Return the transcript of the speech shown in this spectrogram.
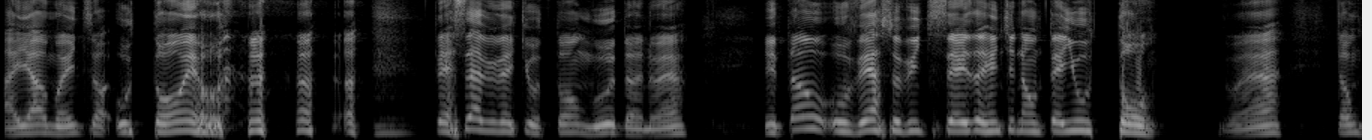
Aí a mãe diz: ó, o tom é. Percebe que o tom muda, não é? Então, o verso 26 a gente não tem o tom, não é? Então,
